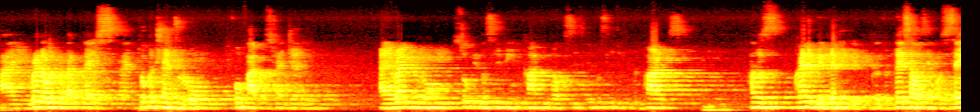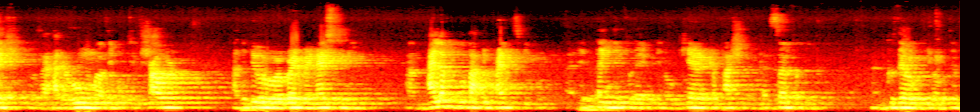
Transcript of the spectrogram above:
I ran away from that place and took a train to Rome, four five hours train journey. I arrived in Rome, saw people sleeping in carton boxes, people sleeping in the parks. I was kind of regretting it because the place I was in was safe. Because I had a room, I was able to take a shower, and the people were very, very nice to me. Um, I love to go back and find these people and thank them for their, you know, care compassion and concern for me. Because they were, you know,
